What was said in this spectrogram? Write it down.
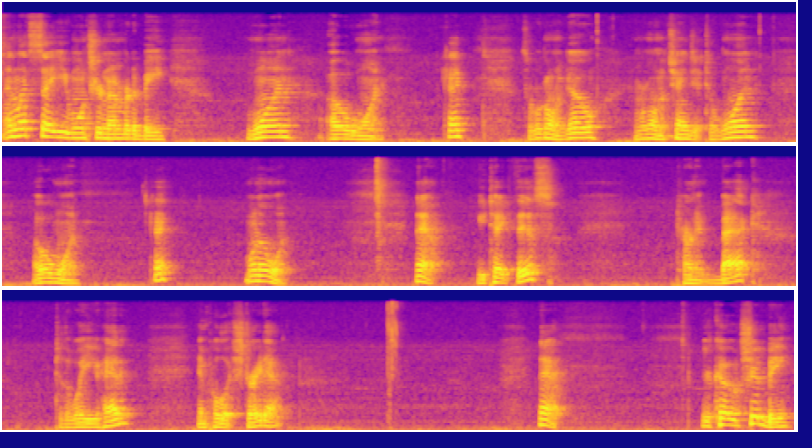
and let's say you want your number to be 101 okay? So we're going to go and we're going to change it to 101 okay? 101 now you take this turn it back to the way you had it and pull it straight out. Now your code should be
